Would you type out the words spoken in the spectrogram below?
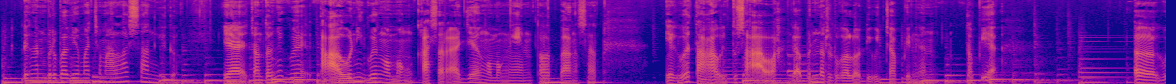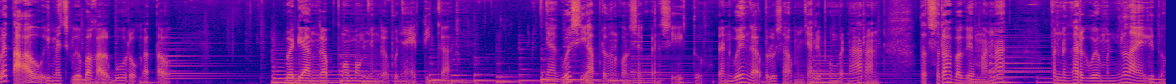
dengan berbagai macam alasan gitu. Ya contohnya gue tahu nih gue ngomong kasar aja ngomong ngentot bangsat. Ya gue tahu itu salah. Nggak bener tuh kalau diucapin kan. Tapi ya uh, gue tahu image gue bakal buruk atau gue dianggap ngomongnya nggak punya etika. Ya gue siap dengan konsekuensi itu dan gue nggak berusaha mencari pembenaran. Terserah bagaimana pendengar gue menilai gitu.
